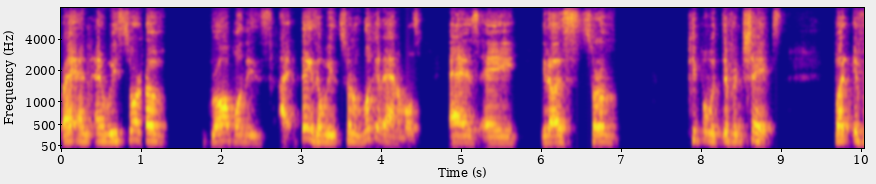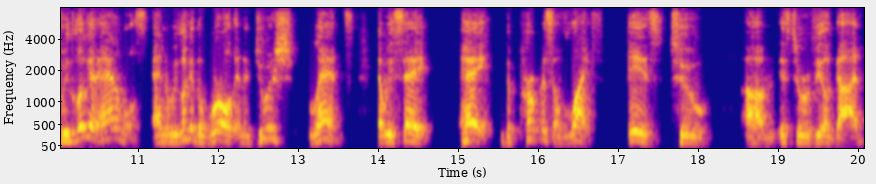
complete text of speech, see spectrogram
right? And and we sort of grow up on these things and we sort of look at animals as a you know as sort of people with different shapes. But if we look at animals and we look at the world in a Jewish lens, that we say, hey, the purpose of life is to um, is to reveal God.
